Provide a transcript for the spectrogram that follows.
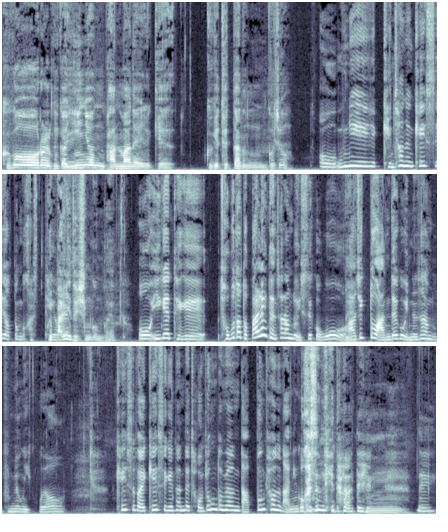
그거를 그러니까 네. 2년 반 만에 이렇게 그게 됐다는 거죠? 어, 운이 괜찮은 케이스였던 것 같아요. 그 빨리 되신 건가요? 어, 이게 되게 저보다 더 빨리 된 사람도 있을 거고, 네. 아직도 안 되고 있는 사람도 분명히 있고요. case by case긴 한데, 저 정도면 나쁜 편은 아닌 것 같습니다. 네. 음. 네.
